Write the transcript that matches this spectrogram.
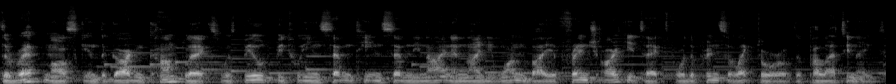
The Red Mosque in the garden complex was built between 1779 and 91 by a French architect for the Prince Elector of the Palatinate,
